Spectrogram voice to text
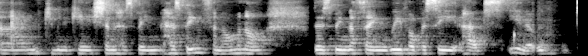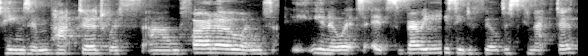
and communication has been has been phenomenal. There's been nothing. We've obviously had you know teams impacted with um, furlough, and you know it's it's very easy to feel disconnected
